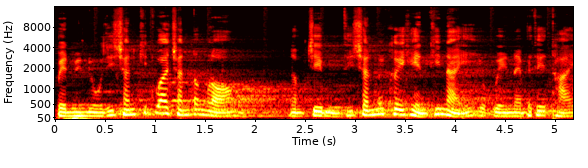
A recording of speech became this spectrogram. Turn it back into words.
เป็นเมนูที่ฉันคิดว่าฉันต้องลอง น้ำจิ้มที่ฉันไม่เคยเห็นที่ไหนยกเว้นในประเทศไทย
